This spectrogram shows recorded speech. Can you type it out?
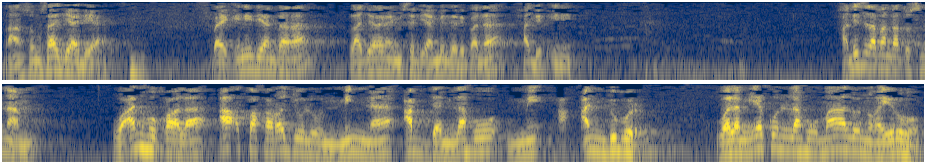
Langsung saja dia. Baik, ini di antara pelajaran yang bisa diambil daripada hadis ini. Hadis 806 Wa anhu qala a'taqa rajulun minna 'abdan lahu an dubur wa lam yakun lahu malun ghairuhu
